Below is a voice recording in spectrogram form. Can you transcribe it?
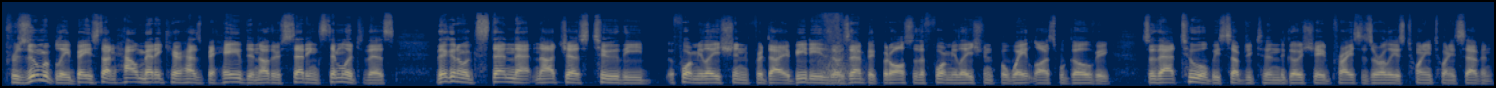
presumably, based on how Medicare has behaved in other settings similar to this, they're going to extend that not just to the formulation for diabetes, Ozempic, but also the formulation for weight loss, Wegovy. So that too will be subject to the negotiated price as early as 2027.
